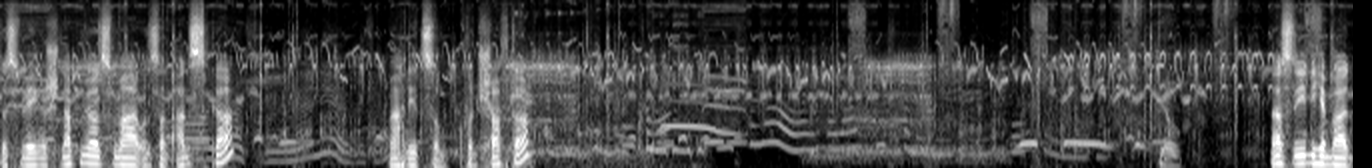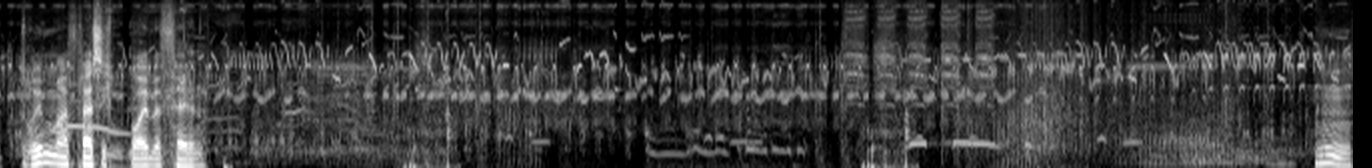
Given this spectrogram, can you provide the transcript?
Deswegen schnappen wir uns mal unseren Ansgar. Machen die zum Kundschafter. Lassen die hier mal drüben mal fleißig Bäume fällen. Hm.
